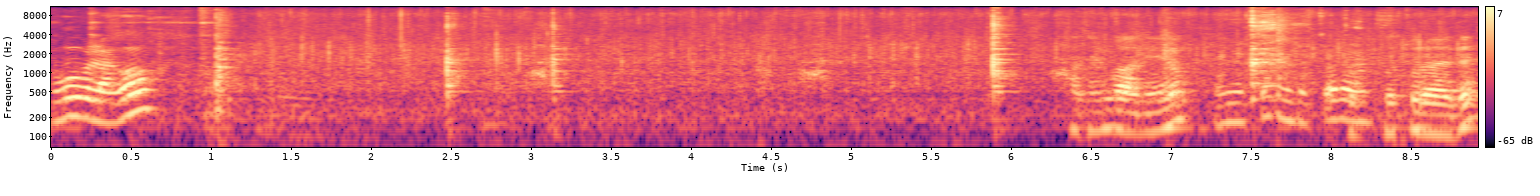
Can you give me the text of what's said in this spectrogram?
먹어보려고 다 된 거 아니에요? 아니 조금 더 졸여 더 졸아야 돼?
